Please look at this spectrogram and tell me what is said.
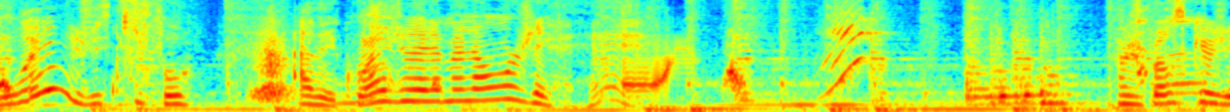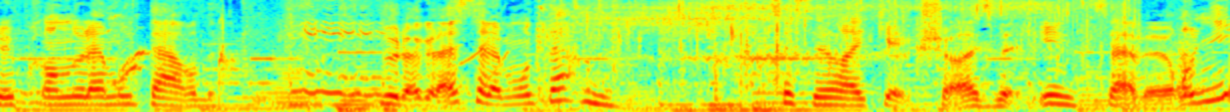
Ouais, juste qu'il faut. Avec quoi je vais la mélanger? Je pense que je vais prendre de la moutarde. De la glace à la moutarde Ça serait quelque chose. Une saveur unique.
